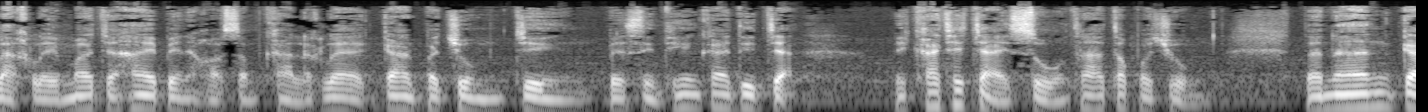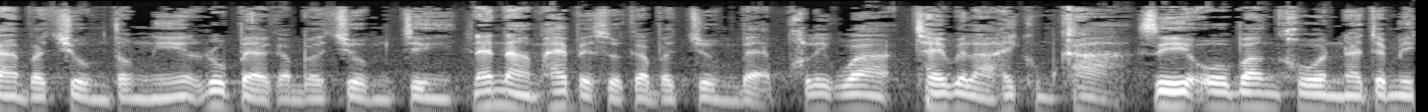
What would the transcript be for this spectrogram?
หลัก ๆ เลยมักจะให้เป็นความสำคัญแรกๆการประชุมจริง เป็นสิ่งที่ค่อนข้างที่จะมีค่าใช้จ่ายสูงถ้าต้องประชุม ดังนั้นการประชุมตรงนี้รูปแบบการประชุมจริง แนะนำให้ไปสู่การประชุมแบบเขาเรียกว่าใช้เวลาให้คุ้มค่า CEO บางคนจะมี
